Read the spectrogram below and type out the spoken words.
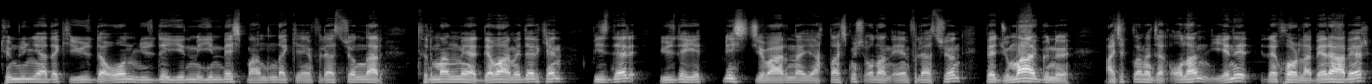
tüm dünyadaki %10, %20, 25 bandındaki enflasyonlar tırmanmaya devam ederken bizler %70 civarına yaklaşmış olan enflasyon ve cuma günü açıklanacak olan yeni rekorla beraber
